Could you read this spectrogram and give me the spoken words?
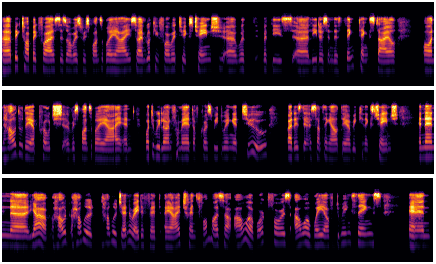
A uh, big topic for us is always responsible AI. So I'm looking forward to exchange uh, with with these uh, leaders in this think tank style on how do they approach uh, responsible AI and what do we learn from it. Of course, we're doing it too, but is there something out there we can exchange? And then, uh, yeah, how how will how will generative AI transform also our workforce, our way of doing things? And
